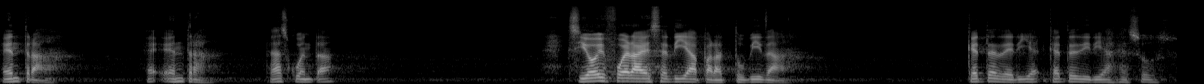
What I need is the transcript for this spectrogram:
Entra, e, entra. ¿Te das cuenta? Si hoy fuera ese día para tu vida, ¿qué te diría, qué te diría Jesús?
